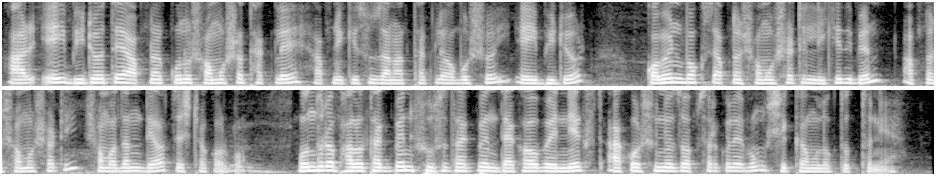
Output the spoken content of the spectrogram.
আর এই ভিডিওতে আপনার কোনো সমস্যা থাকলে, আপনি কিছু জানার থাকলে অবশ্যই এই ভিডিওর কমেন্ট বক্সে আপনার সমস্যাটি লিখে দিবেন। আপনার সমস্যাটি সমাধান দেওয়ার চেষ্টা করব। বন্ধুরা ভালো থাকবেন, সুস্থ থাকবেন। দেখা হবে নেক্সট আকর্ষণীয় জব সার্কেল এবং শিক্ষামূলক তথ্য নিয়ে।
